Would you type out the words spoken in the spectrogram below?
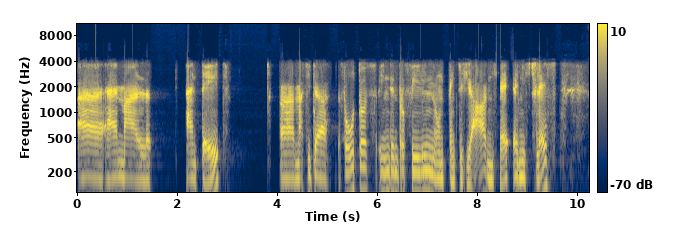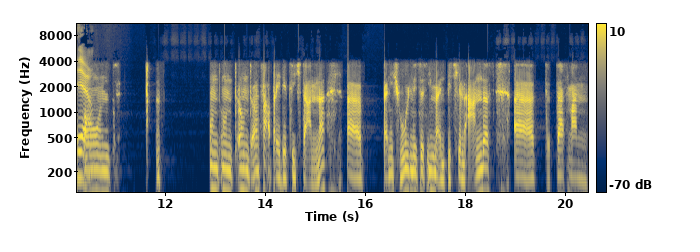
äh, einmal ein Date. Äh, man sieht ja Fotos in den Profilen und denkt sich, ja, nicht, äh, nicht schlecht. Ja. Und, und, und, und, und verabredet sich dann. Ne? Äh, bei den Schwulen ist es immer ein bisschen anders, äh, dass man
